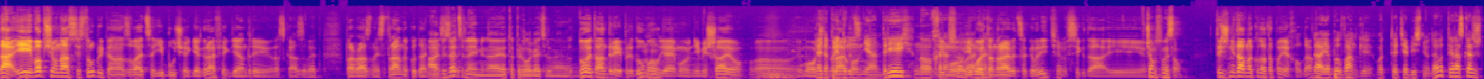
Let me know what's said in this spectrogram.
Да, и в общем у нас есть рубрика, она называется «Ебучая география», где Андрей рассказывает про разные страны, куда не А стоит. обязательно именно это прилагательное? Ну, это Андрей придумал, я ему не мешаю, э, ему очень Это придумал нравится. не Андрей, но хорошо. ему, ему это нравится говорить всегда. И... В чем смысл? Ты же недавно куда-то поехал, да? Да, я был в Англии. Вот я тебе объясню. Да, вот ты рассказываешь.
